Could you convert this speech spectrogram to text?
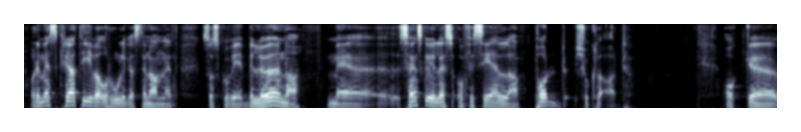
Och det mest kreativa och roligaste namnet så skulle vi belöna med eh, Svenska Yles officiella poddchoklad. Och eh,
